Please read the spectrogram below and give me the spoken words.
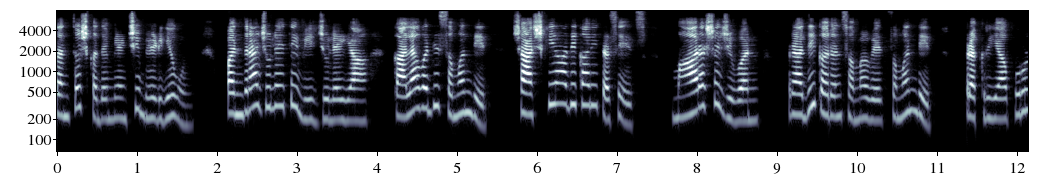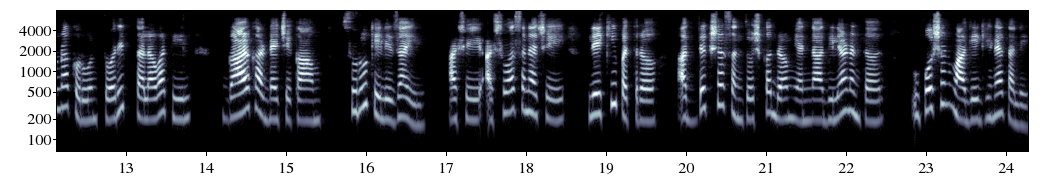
संतोष कदम यांची भेट घेऊन पंधरा जुलै ते वीस जुलै या कालावधी संबंधित शासकीय अधिकारी तसेच महाराष्ट्र जीवन प्राधिकरण समवेत संबंधित प्रक्रिया पूर्ण करून त्वरित तलावातील गाळ काढण्याचे काम सुरू केले जाईल असे आश्वासनाचे लेखी पत्र अध्यक्ष संतोष कदम यांना दिल्यानंतर उपोषण मागे घेण्यात आले.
